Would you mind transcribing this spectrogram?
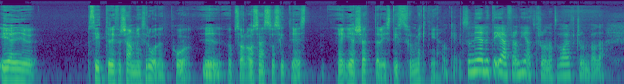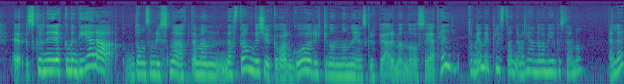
är ju, sitter i församlingsrådet på, i Uppsala och sen så sitter jag, i, jag ersätter i stiftsfullmäktige. Okej, så ni har lite erfarenhet från att vara förtroendevalda. Eh, skulle ni rekommendera de som lyssnar att men, nästa gång det är kyrkoval, gå och rycka någon nomineringsgrupp i armen och säga att hej, ta med mig på listan, jag vill gärna vara med och bestämma? Eller?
